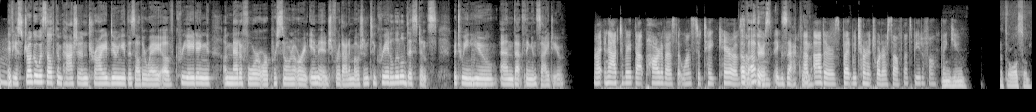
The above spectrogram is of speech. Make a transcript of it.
Mm. If you struggle with self compassion, try doing it this other way of creating a metaphor or persona or an image for that emotion to create a little distance between mm-hmm. you and that thing inside you. Right, and activate that part of us that wants to take care of of others, exactly of others, but we turn it toward ourselves. That's beautiful. Thank mm-hmm. you. That's awesome.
